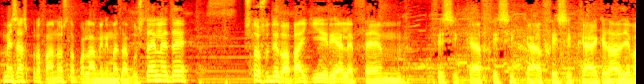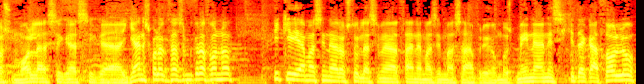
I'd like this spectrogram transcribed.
Με εσά προφανώς τα πολλά μηνύματα που στέλνετε. Στο στούντιο παπάκι, Real FM. Φυσικά, φυσικά, φυσικά. Και θα τα διαβάσουμε όλα σιγά σιγά. Γιάννης Κολοκυθάς στο μικρόφωνο. Η κυρία μας είναι αρρωστούλα σήμερα, θα είναι μαζί μας αύριο. Όμως μην ανησυχείτε καθόλου.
